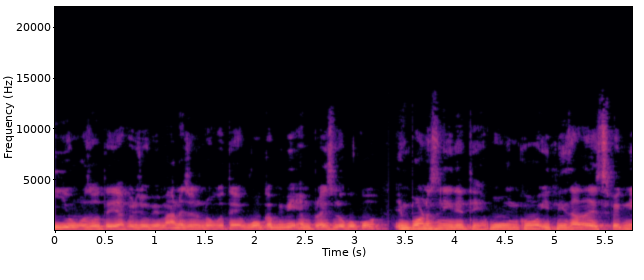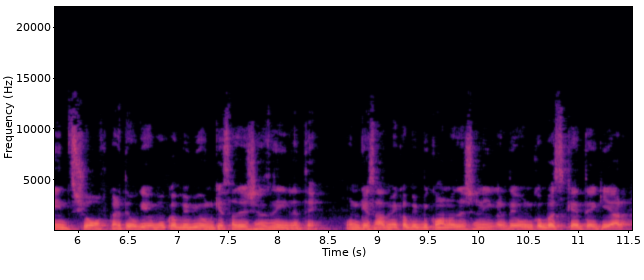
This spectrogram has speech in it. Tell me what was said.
ई होते हैं या फिर जो भी मैनेजर लोग होते हैं, वो कभी भी एम्प्लॉयज़ लोगों को इंपॉर्टेंस नहीं देते। वो उनको इतनी ज़्यादा रिस्पेक्ट नहीं शो ऑफ़ करते ओके वो कभी भी उनके सजेशंस नहीं लेते। उनके साथ में कभी भी कॉन्वर्जेशन नहीं करते। उनको बस कहते हैं कि, यार,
